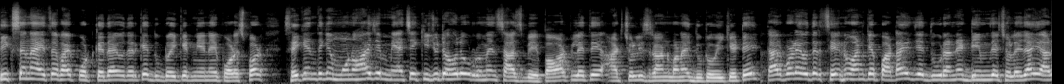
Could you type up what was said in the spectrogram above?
তিক্সেনা এসে, ভাই, পটকে দেয় ওদেরকে, দুটো উইকেট নিয়ে নেয় পরস্পর। সেইখান থেকে মনে হয় যে ম্যাচে কিছুটা হলেও রোম্যান্স আসবে। পাওয়ার প্লেতে আটচল্লিশ রান বানায় দুটো উইকেটে তারপরে ওদের সেন ওয়ানকে পাঠায় যে দু রানের ডিম দিয়ে চলে যায়। আর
